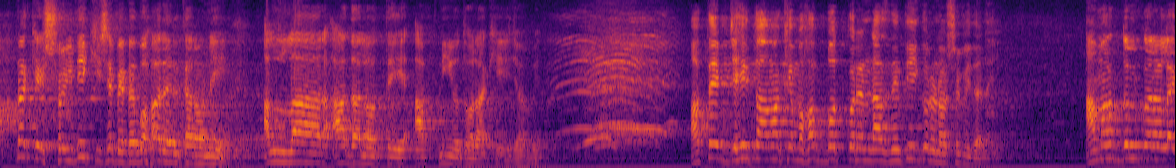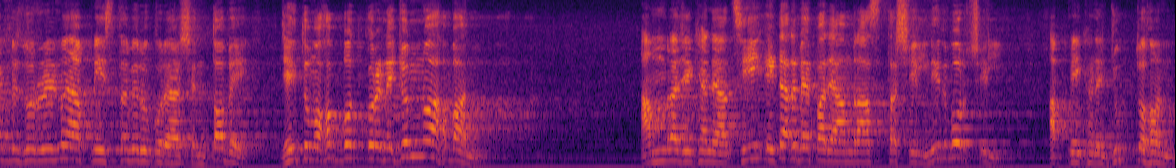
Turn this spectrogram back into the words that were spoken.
আপনাকে সৈনিক হিসেবে ব্যবহারের কারণে আল্লাহর আদালতে আপনিও ধরা খেয়ে যাবেন। অতএব যেহেতু আমাকে মহব্বত করেন রাজনীতি করেন, অসুবিধা নেই। আমার দল করা লাগবে জরুরি নয়, আপনি ইসলামের উপরে আসেন। তবে যেহেতু মহব্বত করেন এই জন্য আহ্বান। আমরা যেখানে আছি, এটার ব্যাপারে আমরা আস্থাশীল, নির্ভরশীল। আপনি এখানে যুক্ত হন,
